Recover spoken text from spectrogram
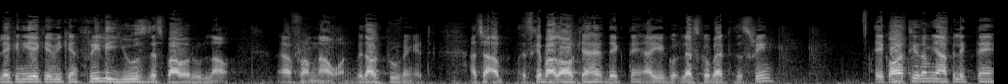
لیکن یہ کہ we can freely use this power rule now from now on without proving it اچھا اب اس کے بعد اور کیا ہے؟ دیکھتے ہیں، آئیے let's go back to the screen ایک اور تھیورم یہاں پہ لکھتے ہیں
